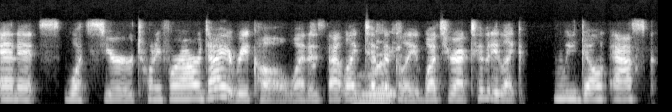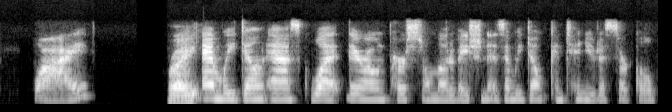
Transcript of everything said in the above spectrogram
and it's what's your 24 hour diet recall? What is that like typically? Right. What's your activity like? We don't ask why. Right. And we don't ask what their own personal motivation is and we don't continue to circle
